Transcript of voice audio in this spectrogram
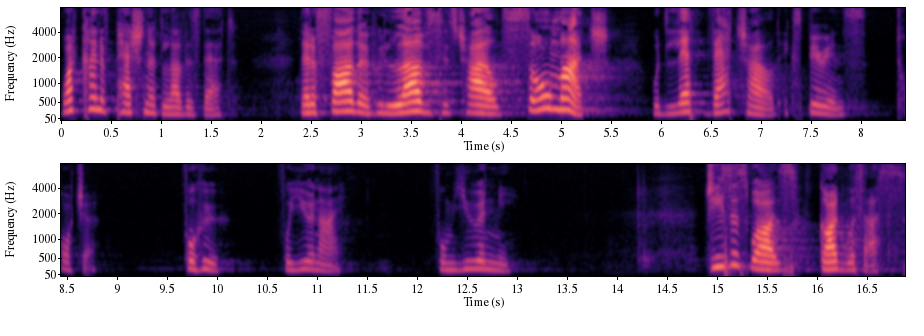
What kind of passionate love is that? That a father who loves his child so much would let that child experience torture. For who? For you and I For you and me. Jesus was God with us,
